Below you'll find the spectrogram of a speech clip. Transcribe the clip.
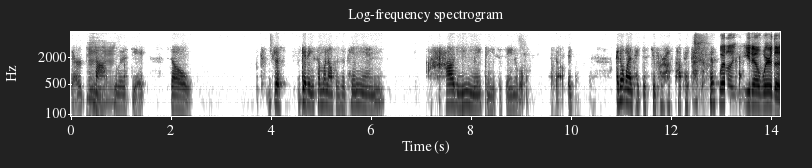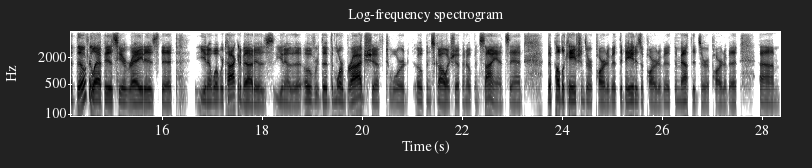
They're not Mhm. USDA. So just getting someone else's opinion, how do you make these sustainable? So it's I don't want to take this too far off topic. Well, you know, where the, the overlap is here, right, is that, you know, what we're talking about is, you know, the over, the, the more broad shift toward open scholarship and open science. And the publications are a part of it, the data is a part of it, the methods are a part of it. Um,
